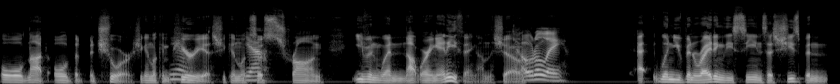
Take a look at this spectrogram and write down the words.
old, not old, but mature. She can look Yeah. imperious. She can look so strong, even when not wearing anything on the show. totally. when you've been writing these scenes, as she's been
